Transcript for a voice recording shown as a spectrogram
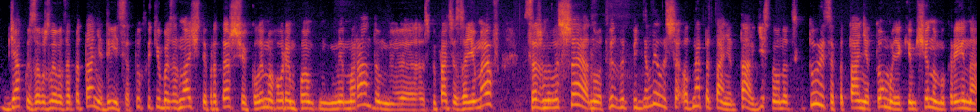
Дякую за важливе запитання. Дивіться, тут хотів би зазначити про те, що коли ми говоримо про меморандум е, співпраці з ІМФ, це ж не лише ну от ви підняли лише одне питання. Так, дійсно воно дискутується. Питання тому, яким чином Україна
